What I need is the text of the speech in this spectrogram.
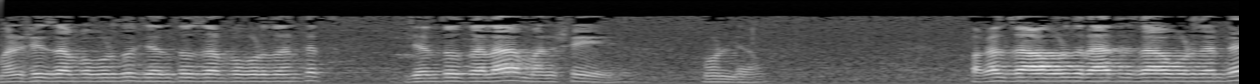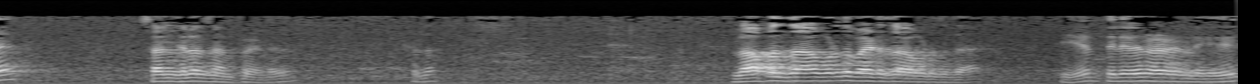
మనిషి చంపకూడదు జంతువు చంపకూడదు అంటే జంతువు తల మనిషి ఉండేం పగలు చావకూడదు రాత్రి చావకూడదు అంటే సంధ్యలో చంపాడు కదా? లోపల చావకూడదు బయట చావకూడదురా ఏం తెలియనివాడండి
